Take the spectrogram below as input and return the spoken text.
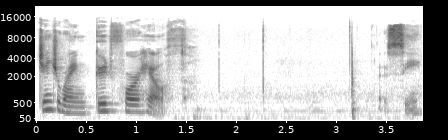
ginger wine good for health? Let's see.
